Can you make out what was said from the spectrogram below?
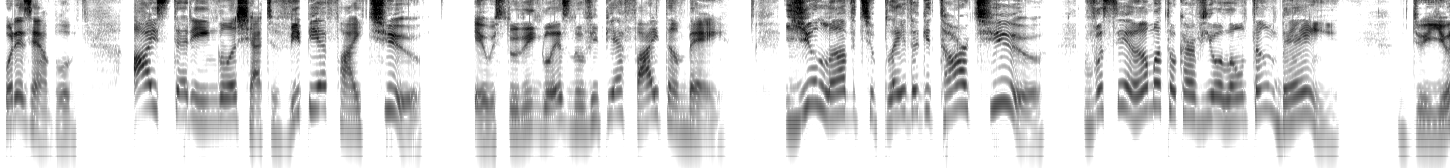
Por exemplo, I study English at VPFI too. Eu estudo inglês no VPFI também. You love to play the guitar too. Você ama tocar violão também. Do you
